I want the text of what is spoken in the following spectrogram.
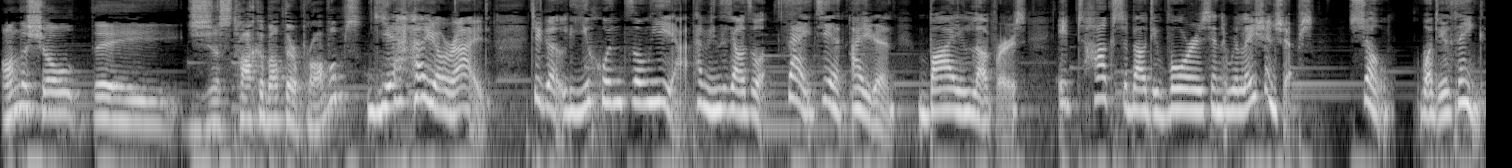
on the show, they just talk about their problems? Yeah, you're right. 这个离婚综艺啊，它名字叫做《再见爱人》（Bye Lovers）。It talks about divorce and relationships. So, what do you think?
